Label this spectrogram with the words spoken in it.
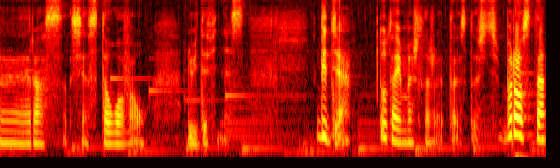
e, raz się stołował Louis de Finesse. Gdzie? Tutaj myślę, że to jest dość proste.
